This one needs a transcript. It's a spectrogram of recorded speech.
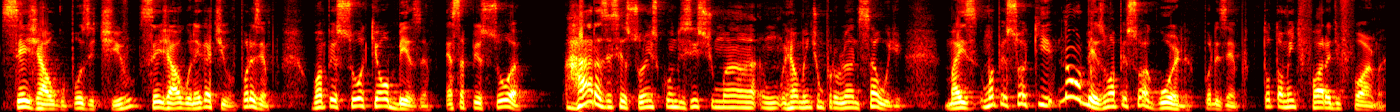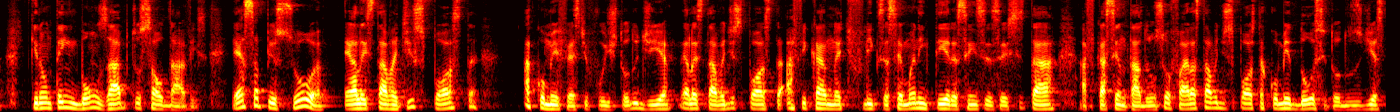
Seja algo positivo, seja algo negativo. Por exemplo, uma pessoa que é obesa, essa pessoa raras exceções quando existe uma, um, realmente um problema de saúde. Mas uma pessoa que, não obesa, uma pessoa gorda, por exemplo, totalmente fora de forma, que não tem bons hábitos saudáveis, essa pessoa, ela estava disposta a comer fast food todo dia, ela estava disposta a ficar no Netflix a semana inteira sem se exercitar, a ficar sentado no sofá, ela estava disposta a comer doce todos os dias.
